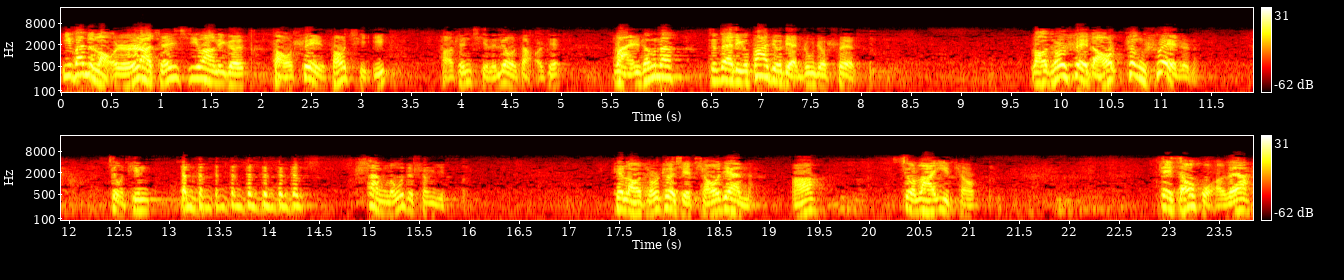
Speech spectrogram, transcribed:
一般的老人啊，全希望这个早睡早起，早晨起来遛早去，晚上呢就在这个八九点钟就睡了。老头睡着，正睡着呢，就听噔噔噔噔噔噔噔噔上楼的声音。这老头这些条件呢，啊，就落一条。这小伙子呀，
